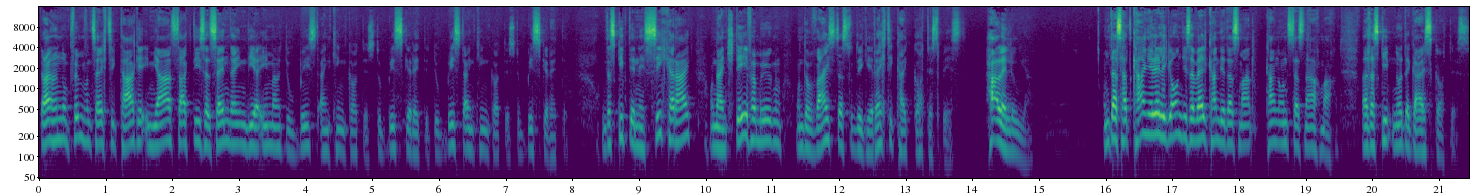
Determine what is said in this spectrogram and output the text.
365 Tage im Jahr, sagt dieser Sender in dir immer, du bist ein Kind Gottes, du bist gerettet, du bist ein Kind Gottes, du bist gerettet. Und das gibt dir eine Sicherheit und ein Stehvermögen und du weißt, dass du die Gerechtigkeit Gottes bist. Halleluja. Und das hat keine Religion dieser Welt, kann, dir das, kann uns das nachmachen, weil das gibt nur der Geist Gottes.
